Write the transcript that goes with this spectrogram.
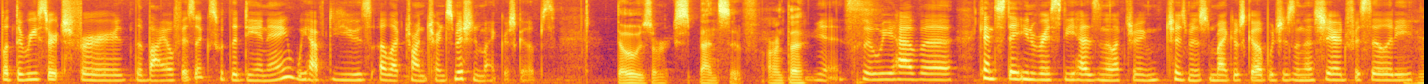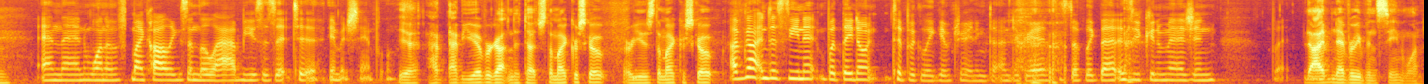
But the research for the biophysics with the DNA, we have to use electron transmission microscopes. Those are expensive, aren't they? Yes. So we have a Kent State University has an electron transmission microscope, which is in a shared facility. Mhm. And then one of my colleagues in the lab uses it to image samples. Yeah. Have, have you ever gotten to touch the microscope or use the microscope? I've gotten to seen it, but they don't typically give training to undergrads and stuff like that, as you can imagine. But I've never even seen one.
